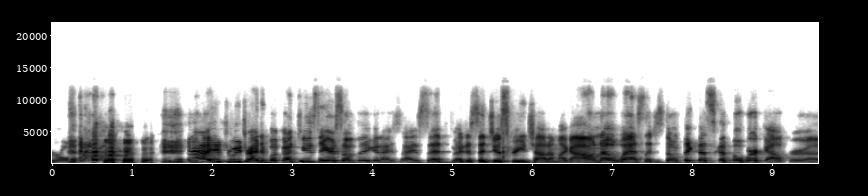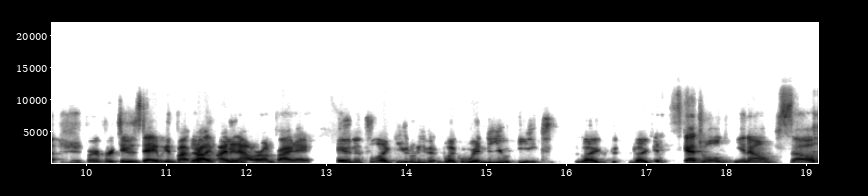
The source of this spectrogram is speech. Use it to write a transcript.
girl. yeah, we tried to book on Tuesday or something, and I, I said I just sent you a screenshot. I'm like, I don't know, Wes. I just don't think that's gonna work out for uh for for Tuesday. We can fi- yeah, probably find and, an hour on Friday. And it's like you don't even like when do you eat? Like like it's scheduled, you know. So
